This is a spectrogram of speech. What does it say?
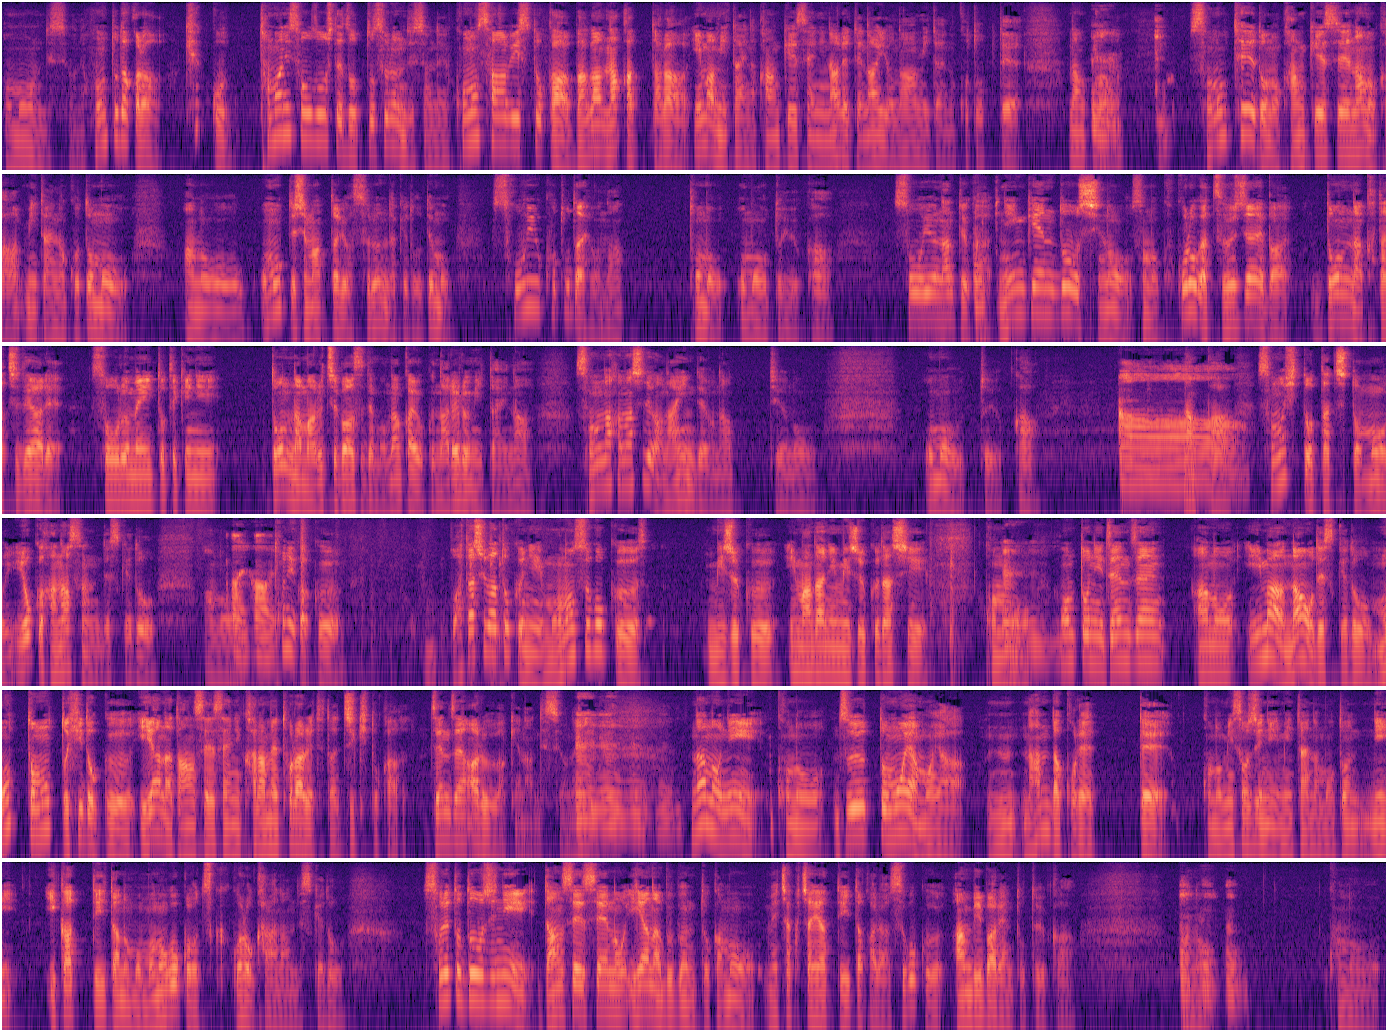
思うんですよね。本当だから結構たまに想像してゾッとするんですよね。このサービスとか場がなかったら今みたいな関係性に慣れてないよなみたいなことってなんか、うんその程度の関係性なのかみたいなこともあの思ってしまったりはするんだけどでもそういうことだよなとも思うというかそういうなんていうか人間同士のその心が通じ合えばどんな形であれソウルメイト的にどんなマルチバースでも仲良くなれるみたいなそんな話ではないんだよなっていうのを思うというか。なんかその人たちともよく話すんですけどあの、はいはい。とにかく私は特にものすごく未熟いまだに未熟だしこの、本当に全然あの今なおですけどもっともっとひどく嫌な男性性に絡め取られてた時期とか全然あるわけなんですよね。なのにこのずっともやもやんなんだこれってこのミソジニーみたいなもとに怒っていたのも物心つく頃からなんですけどそれと同時に男性性の嫌な部分とかもめちゃくちゃやっていたからすごくアンビバレントというかあの、うんうんこの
